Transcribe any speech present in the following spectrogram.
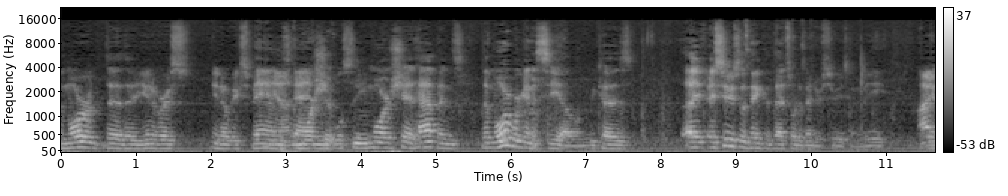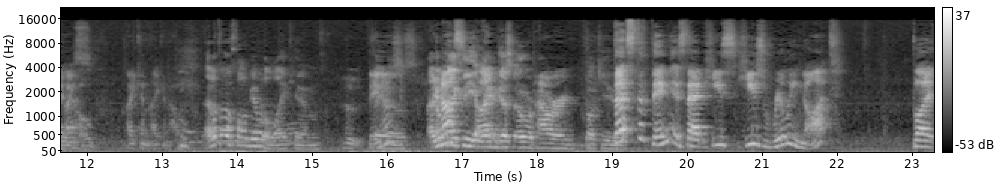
the more the the universe you know expands yeah, the and more shit we'll see. more shit happens, the more we're gonna see of them because I, I seriously think that that's what Avengers three is gonna be. I, I hope. I can. I can hope. I don't know if I'll be able to like him. Who Thanos? I You're don't not- like the I'm just overpowered. Fuck you. That's the thing is that he's he's really not. But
